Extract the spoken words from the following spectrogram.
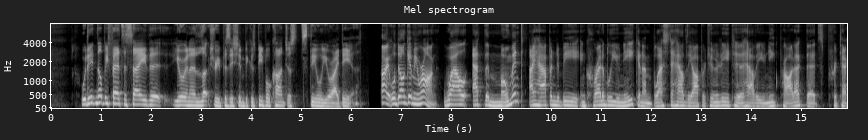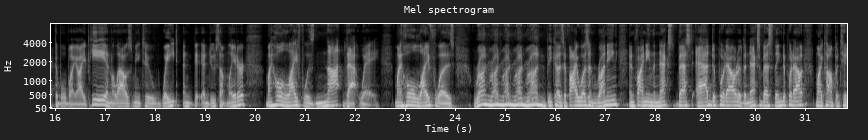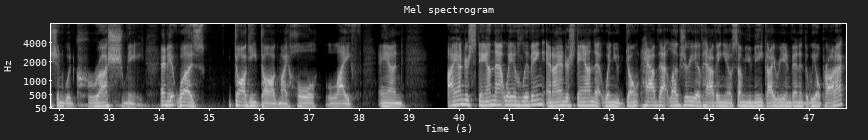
Would it not be fair to say that you're in a luxury position because people can't just steal your idea? All right, well, don't get me wrong. While at the moment I happen to be incredibly unique and I'm blessed to have the opportunity to have a unique product that's protectable by IP and allows me to wait and, and do something later, my whole life was not that way. My whole life was run, run, run, run, run. Because if I wasn't running and finding the next best ad to put out or the next best thing to put out, my competition would crush me. And it was dog eat dog my whole life. And I understand that way of living. And I understand that when you don't have that luxury of having, you know, some unique, I reinvented the wheel product,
